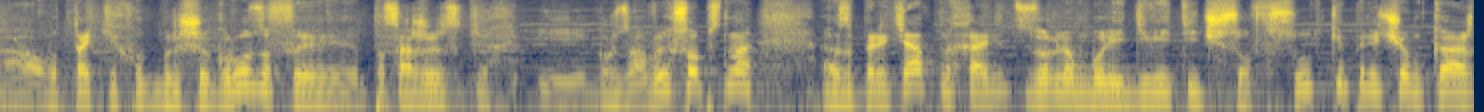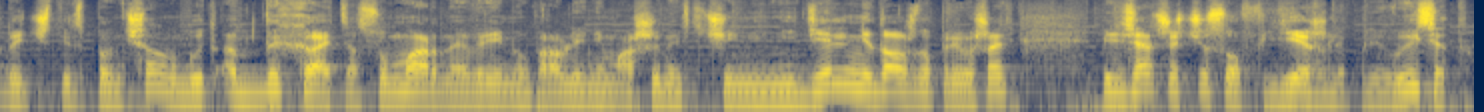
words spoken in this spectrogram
а, вот таких вот больших грузов и пассажирских, и грузовых, собственно, запретят находиться за рулем более 9 часов в сутки, причем каждые 4,5 часа он будет отдыхать, а суммарное время управления машиной в течение недели не должно превышать 56 часов. Ежели превысит,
